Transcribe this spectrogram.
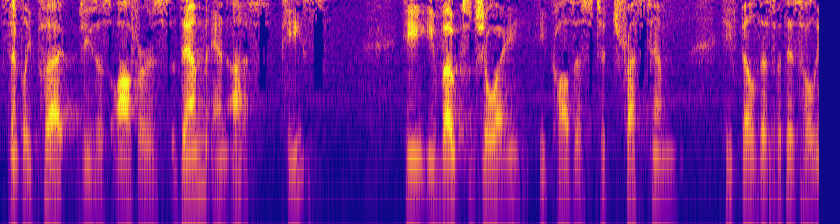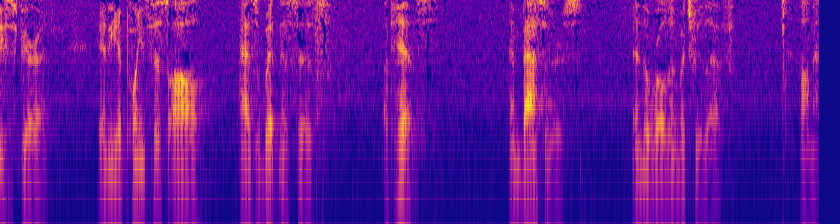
simply put, Jesus offers them and us peace. He evokes joy. He calls us to trust Him. He fills us with His Holy Spirit, and He appoints us all as witnesses of His ambassadors in the world in which we live. Amen.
